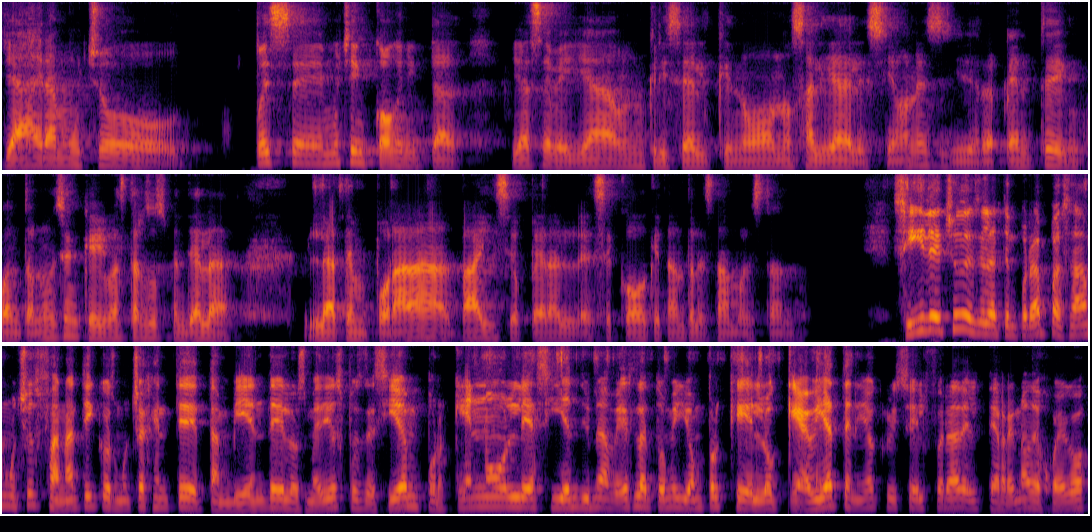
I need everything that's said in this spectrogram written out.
Ya era mucho, pues eh, mucha incógnita ya se veía un Crisel que no, no salía de lesiones y de repente, en cuanto anuncian que iba a estar suspendida la, la temporada, va y se opera ese codo que tanto le estaba molestando. Sí, de hecho, desde la temporada pasada, muchos fanáticos, mucha gente también de los medios, pues decían, ¿por qué no le hacían de una vez la Tommy John? Porque lo que había tenido Chris fuera del terreno de juego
